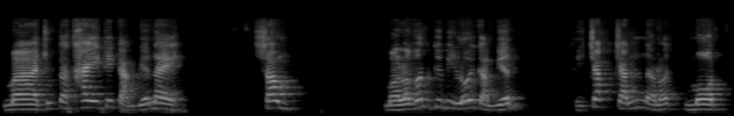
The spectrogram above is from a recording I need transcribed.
mà chúng ta thay cái cảm biến này xong, mà nó vẫn cứ bị lỗi cảm biến, thì chắc chắn là nó, một,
